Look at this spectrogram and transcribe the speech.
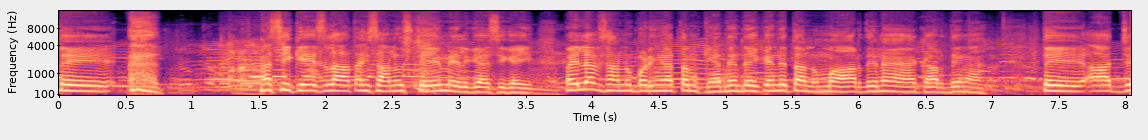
ਤੇ ਅਸੀਂ ਕੇਸ ਲਾਤਾ ਸੀ ਸਾਨੂੰ ਸਟੇ ਮਿਲ ਗਿਆ ਸੀਗਾ ਜੀ। ਪਹਿਲਾਂ ਵੀ ਸਾਨੂੰ ਬੜੀਆਂ ਧਮਕੀਆਂ ਦਿੰਦੇ ਸੀ ਕਹਿੰਦੇ ਤੁਹਾਨੂੰ ਮਾਰ ਦੇਣਾ ਐ ਕਰ ਦੇਣਾ। ਤੇ ਅੱਜ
